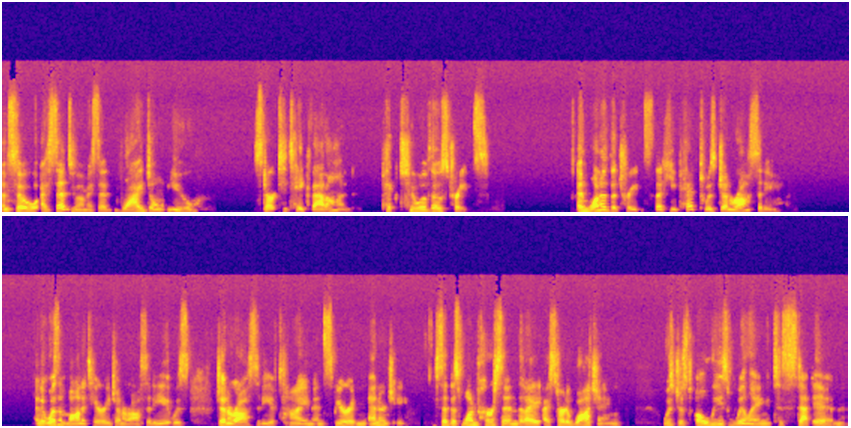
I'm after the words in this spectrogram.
And so I said to him, I said, why don't you start to take that on? Pick two of those traits and one of the traits that he picked was generosity. And it wasn't monetary generosity, it was generosity of time and spirit and energy. He said, This one person that I, I started watching was just always willing to step in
